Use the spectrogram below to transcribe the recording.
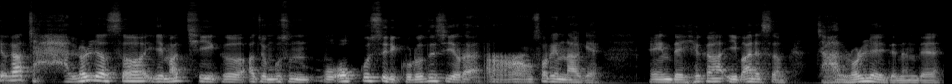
혀가 잘 놀려서 이게 마치 그 아주 무슨 뭐 옥구슬이 구르듯이 여러 소리 나게 했는데 혀가 입 안에서 잘 놀려야 되는데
